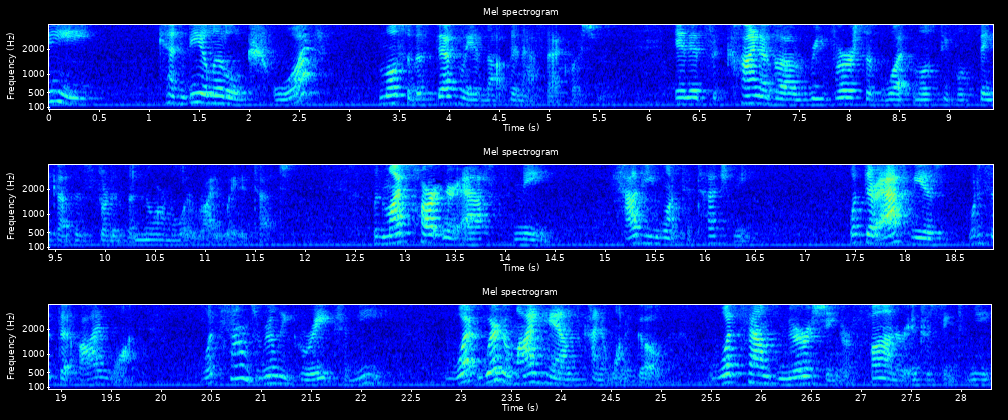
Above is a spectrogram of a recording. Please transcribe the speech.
me, can be a little, what? Most of us definitely have not been asked that question. And it's a kind of a reverse of what most people think of as sort of the normal or right way to touch. When my partner asks me, how do you want to touch me? What they're asking is, what is it that I want? What sounds really great to me? What, where do my hands kind of want to go? What sounds nourishing or fun or interesting to me?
